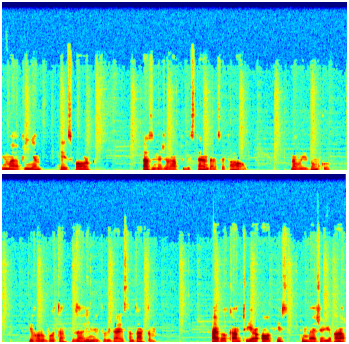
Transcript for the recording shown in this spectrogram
In my opinion, his work doesn't measure up to the standards at all. На мою думку, його робота взагалі не відповідає стандартам. I will come to your office to measure you up.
